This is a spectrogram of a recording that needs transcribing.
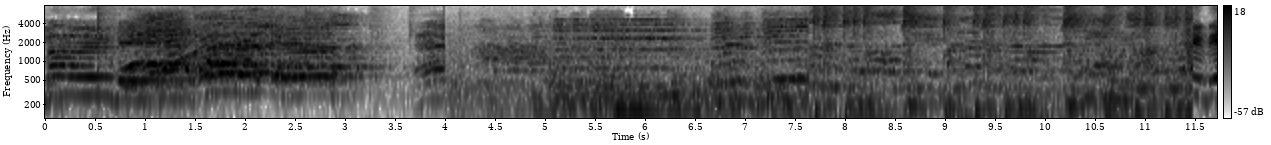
birthday! બે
